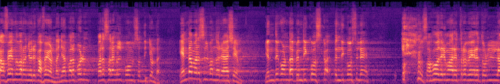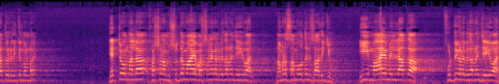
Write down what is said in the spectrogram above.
കഫേ എന്ന് പറഞ്ഞ ഒരു കഫയുണ്ട് ഞാൻ പലപ്പോഴും പല സ്ഥലങ്ങളിൽ പോകും ശ്രദ്ധിക്കുന്നുണ്ട്. എന്റെ മനസ്സിൽ വന്ന ഒരു ആശയം എന്തുകൊണ്ട് പെന്തിക്കോസ് പെന്തിക്കോസിലെ സഹോദരിമാർ എത്ര പേര് തൊഴിലില്ലാത്തവർ ഇരിക്കുന്നുണ്ട്? ഏറ്റവും നല്ല ഭക്ഷണം ശുദ്ധമായ ഭക്ഷണങ്ങൾ വിതരണം ചെയ്യുവാൻ നമ്മുടെ സമൂഹത്തിന് സാധിക്കും. ഈ മായമില്ലാത്ത ഫുഡുകൾ വിതരണം ചെയ്യുവാൻ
